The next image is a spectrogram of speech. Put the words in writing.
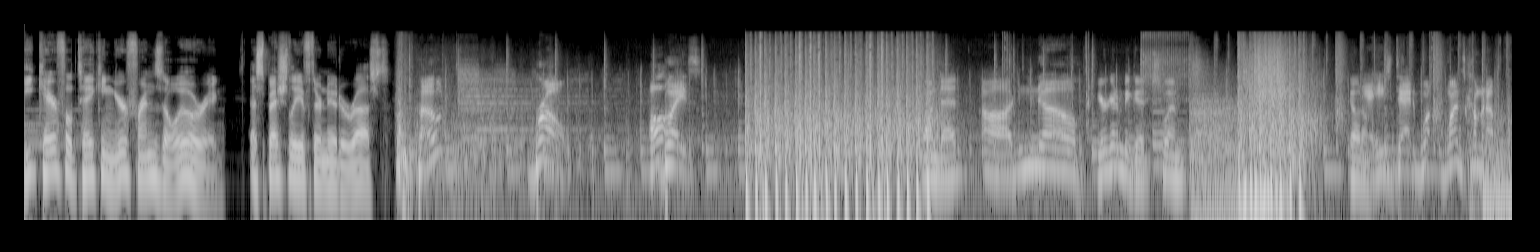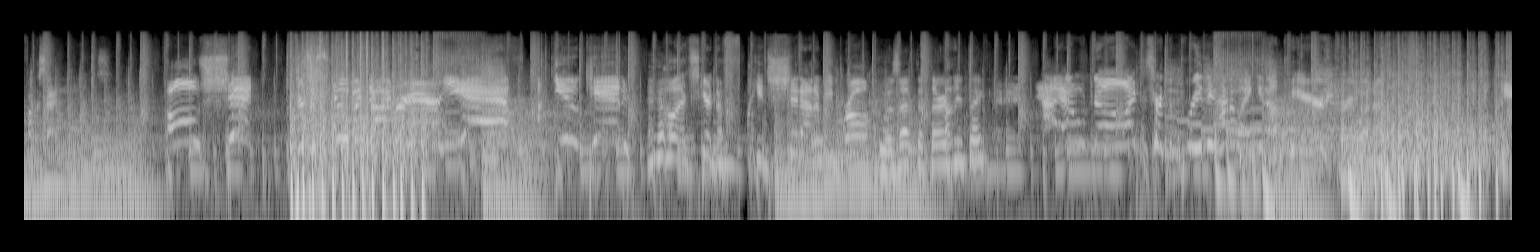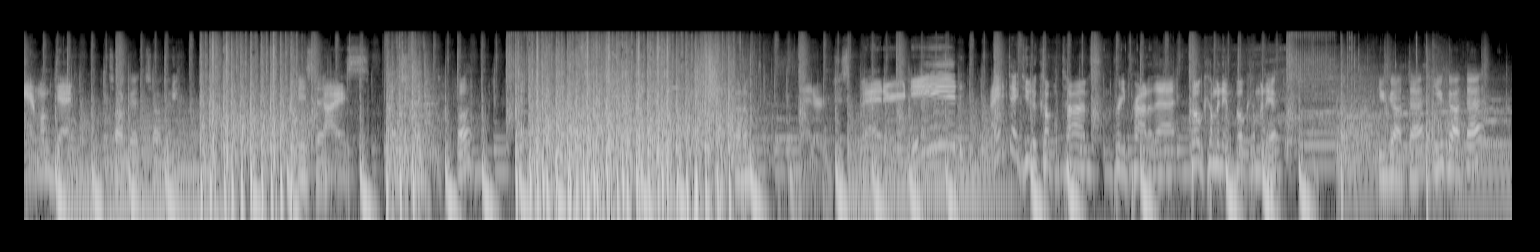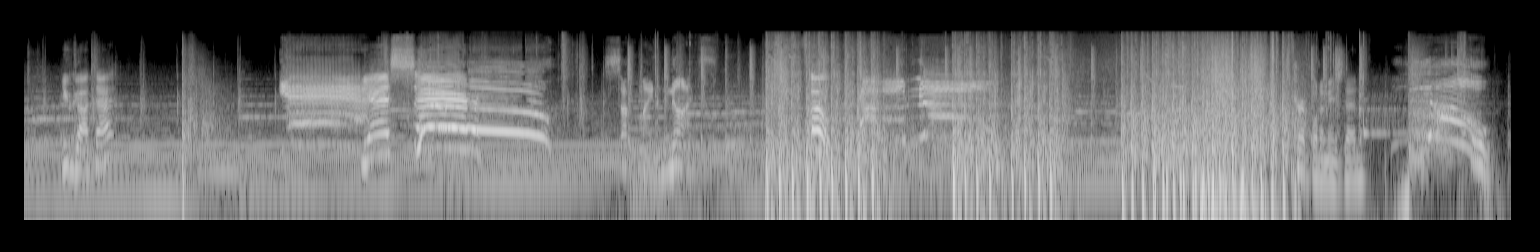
Be careful taking your friends to oil rig, especially if they're new to Rust. Boat? Bro. Oh. Blaze. One dead. Oh, no. You're gonna be good. Swim. Killed Yeah, he's dead. One's coming up. Fuck's that noise? Oh, shit! There's a scuba diver here! Yeah! Fuck you, kid! Oh, that scared the fucking shit out of me, bro. Was that the third, you think? Uh, I don't know. I just heard them breathing. How do I get up here? Three. Damn, I'm dead. It's all good. It's all good. He's dead. Nice. Oh. Got him. Better. Just better, dude. I hit that dude a couple times. I'm pretty proud of that. Boat coming in. Boat coming in. Yep. You got that. You got that. You got that. Yeah! Yes, sir. Woo! Suck my nuts. Oh, Oh, no! tripled him. He's dead. Yo!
